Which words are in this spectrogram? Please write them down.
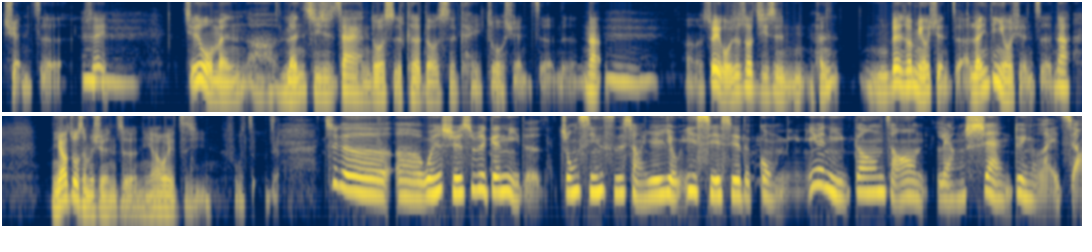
选择。嗯、所以，其实我们啊，人其实在很多时刻都是可以做选择的。那嗯。呃所以我就说，其实很，你不能说没有选择，人一定有选择。那你要做什么选择？你要为自己负责。这样，这个呃，文学是不是跟你的中心思想也有一些些的共鸣？因为你刚刚讲到良善，对你来讲，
